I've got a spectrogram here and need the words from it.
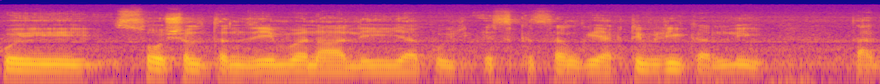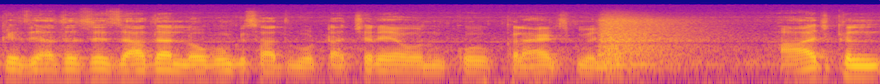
कोई सोशल तंजीम बना ली या कोई इस किस्म की एक्टिविटी कर ली ताकि ज़्यादा से ज़्यादा लोगों के साथ वो टच रहें और उनको क्लाइंट्स मिलें। आजकल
